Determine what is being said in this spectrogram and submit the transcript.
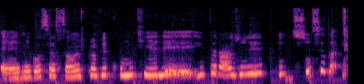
é negociação para ver como que ele interage em sociedade.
